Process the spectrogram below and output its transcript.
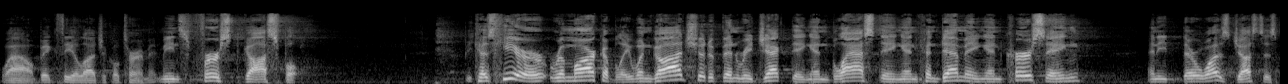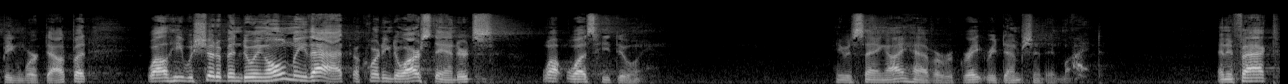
Wow, big theological term. It means first gospel. Because here, remarkably, when God should have been rejecting and blasting and condemning and cursing, and he, there was justice being worked out, but while he was, should have been doing only that, according to our standards, what was he doing? He was saying, I have a great redemption in mind. And in fact,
